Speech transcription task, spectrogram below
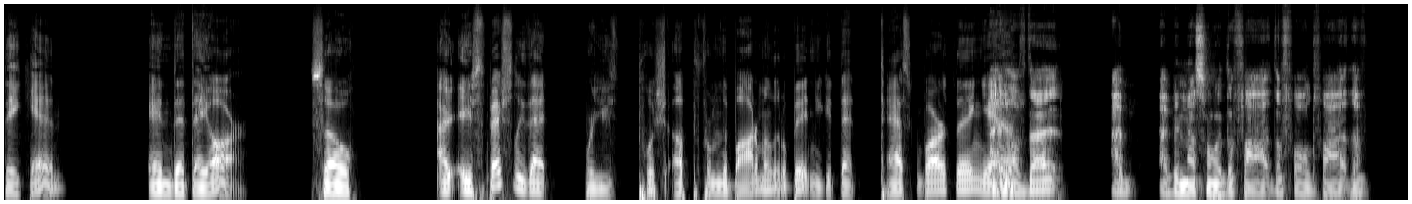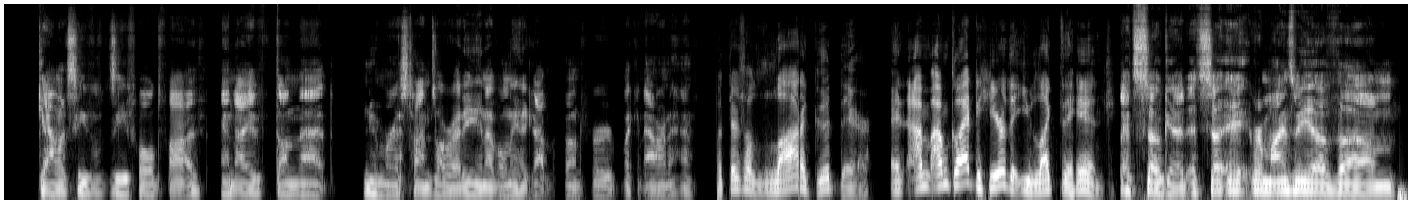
they can and that they are. So, I especially that where you push up from the bottom a little bit and you get that taskbar thing. Yeah. I love that. I've I've been messing with the five, the Fold Five, the Galaxy Z Fold Five, and I've done that numerous times already, and I've only gotten the phone for like an hour and a half. but there's a lot of good there, and I'm I'm glad to hear that you like the hinge. It's so good. It's so it reminds me of um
